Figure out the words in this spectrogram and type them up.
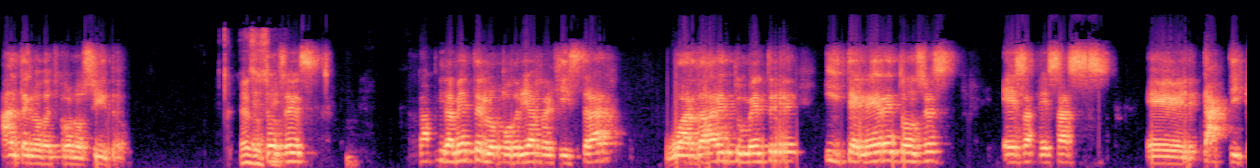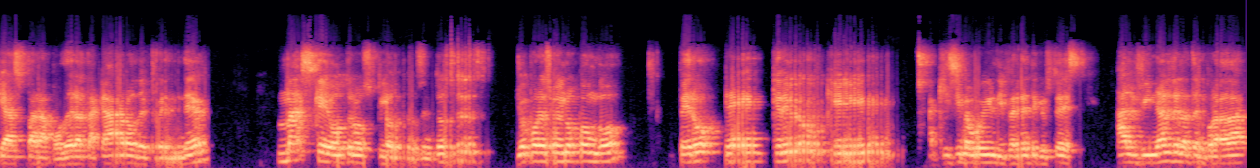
ante lo desconocido. Entonces, rápidamente lo podrías registrar, guardar en tu mente y tener entonces esas eh, tácticas para poder atacar o defender más que otros pilotos. Entonces, yo por eso hoy lo pongo, pero creo que aquí sí me voy a ir diferente que ustedes. Al final de la temporada,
